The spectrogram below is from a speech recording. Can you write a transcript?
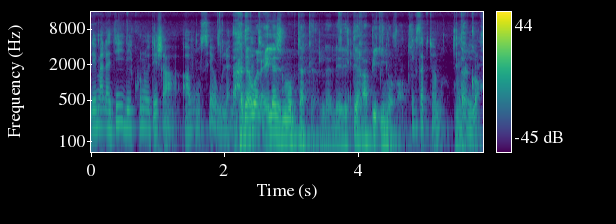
لي مالادي اللي يكونوا ديجا افونسي ولا هذا هو العلاج المبتكر لي ثيرابي انوفونت اكزاكتومون D'accord.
